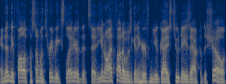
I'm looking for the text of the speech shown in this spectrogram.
and then they follow up with someone three weeks later that said, you know, I thought I was going to hear from you guys two days after the show.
